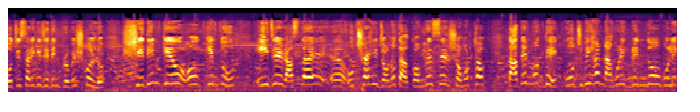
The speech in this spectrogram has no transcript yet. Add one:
পঁচিশ তারিখে যেদিন প্রবেশ করল, সেদিনকেও ও কিন্তু এই যে রাস্তায় উৎসাহী জনতা, কংগ্রেসের সমর্থক, তাদের মধ্যে কোচবিহার নাগরিক বৃন্দ বলে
